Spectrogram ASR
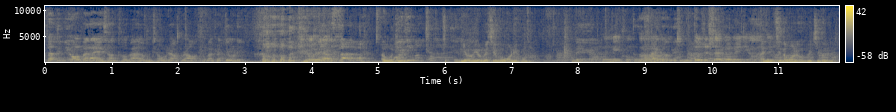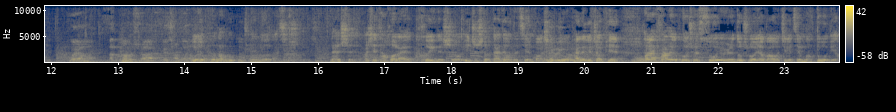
范冰冰，我本来也想偷拍，我们乘务长不让我偷拍，说丢脸，我有点算了。哎，我听我听有有没有见过王力宏？没有，王力宏都是啊帅哥美女啊都是帅哥美女啊。哎，你们见到王力宏会激动吗？会啊，那那么帅，要唱歌。我有碰到过古天乐啦，其实男神，而且他后来合影的时候，一只手搭在我的肩膀上，给我拍了一个照片。后来发了一个朋友圈，所有人都说要把我这个肩膀剁掉。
